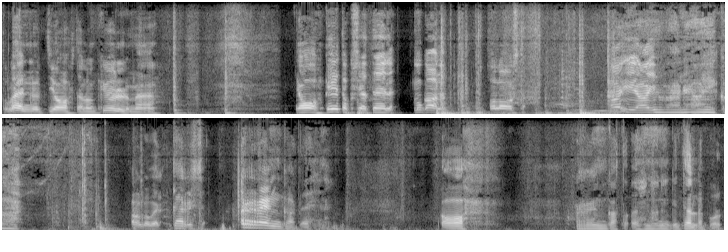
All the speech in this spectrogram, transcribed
Tulee nyt jo. Täällä on kylmää. Joo, kiitoksia teille mukana olosta. Ai ai, hyvänen aikaa. Onko vielä kärrissä renkaat ehjänä? Oh. Renkaat on ehjänä ainakin tällä puolella.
